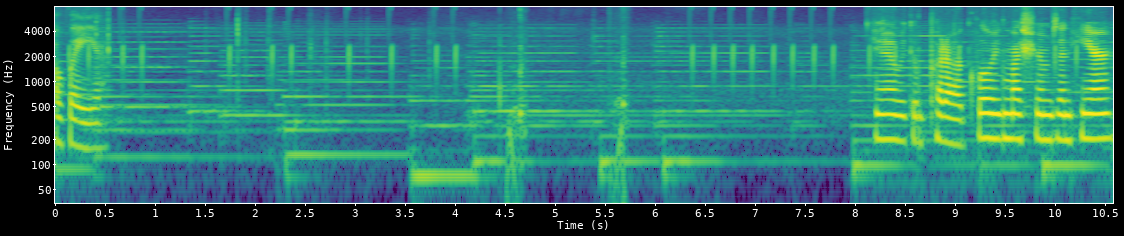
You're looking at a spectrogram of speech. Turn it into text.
away. And we can put our glowing mushrooms in here.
